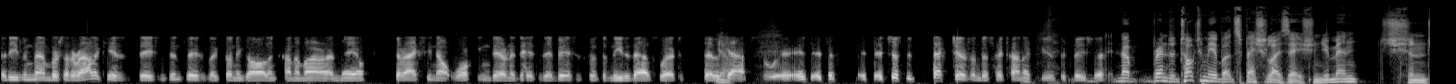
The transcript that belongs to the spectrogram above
that even members that are allocated to stations in places like Donegal and Connemara and Mayo they're actually not working there on a day-to-day basis because they're needed elsewhere to fill yeah. gaps. So it, it's a, it's just a deck chairs on the Titanic, to use the cliche. Now, Brendan, talk to me about specialisation. You mentioned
